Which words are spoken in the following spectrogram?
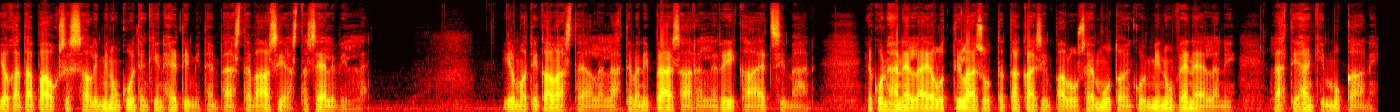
Joka tapauksessa oli minun kuitenkin heti miten päästävä asiasta selville. Ilmoitin kalastajalle lähteväni pääsaarelle Riikaa etsimään, ja kun hänellä ei ollut tilaisuutta takaisin paluuseen muutoin kuin minun veneelläni, lähti hänkin mukaani.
